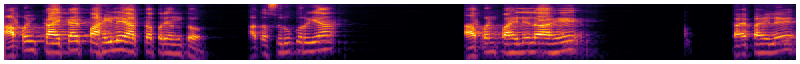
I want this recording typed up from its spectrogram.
आपण काय काय पाहिलंय आतापर्यंत? आता सुरू करूया. आपण पाहिलेलं आहे काय पाहिलंय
